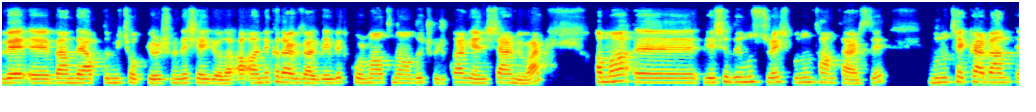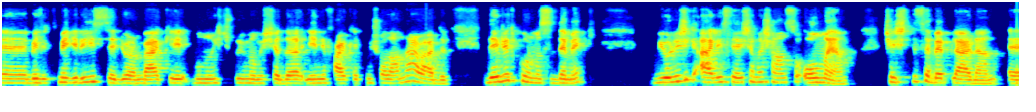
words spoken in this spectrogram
Ve e, ben de yaptığım birçok görüşmede şey diyorlar. Aa ne kadar güzel devlet koruma altına aldığı çocuklar, gençler mi var? Ama e, yaşadığımız süreç bunun tam tersi. Bunu tekrar ben e, belirtme gereği hissediyorum. Belki bunu hiç duymamış ya da yeni fark etmiş olanlar vardır. Devlet koruması demek biyolojik ailesi yaşama şansı olmayan, çeşitli sebeplerden e,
